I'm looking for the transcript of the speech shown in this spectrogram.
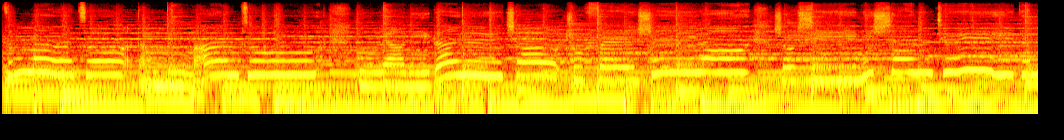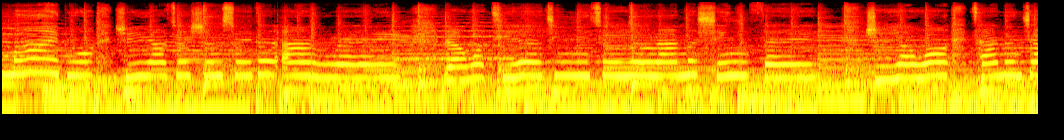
怎么做？当你满足不了你的欲求，除非是我熟悉你身体的脉搏，需要最深邃的安慰，让我贴近你最柔软的心扉。只有我才能将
